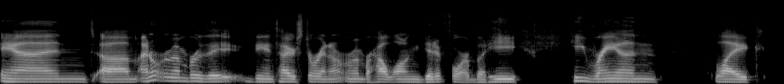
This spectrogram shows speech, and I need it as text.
and um, I don't remember the the entire story and I don't remember how long he did it for, but he he ran like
